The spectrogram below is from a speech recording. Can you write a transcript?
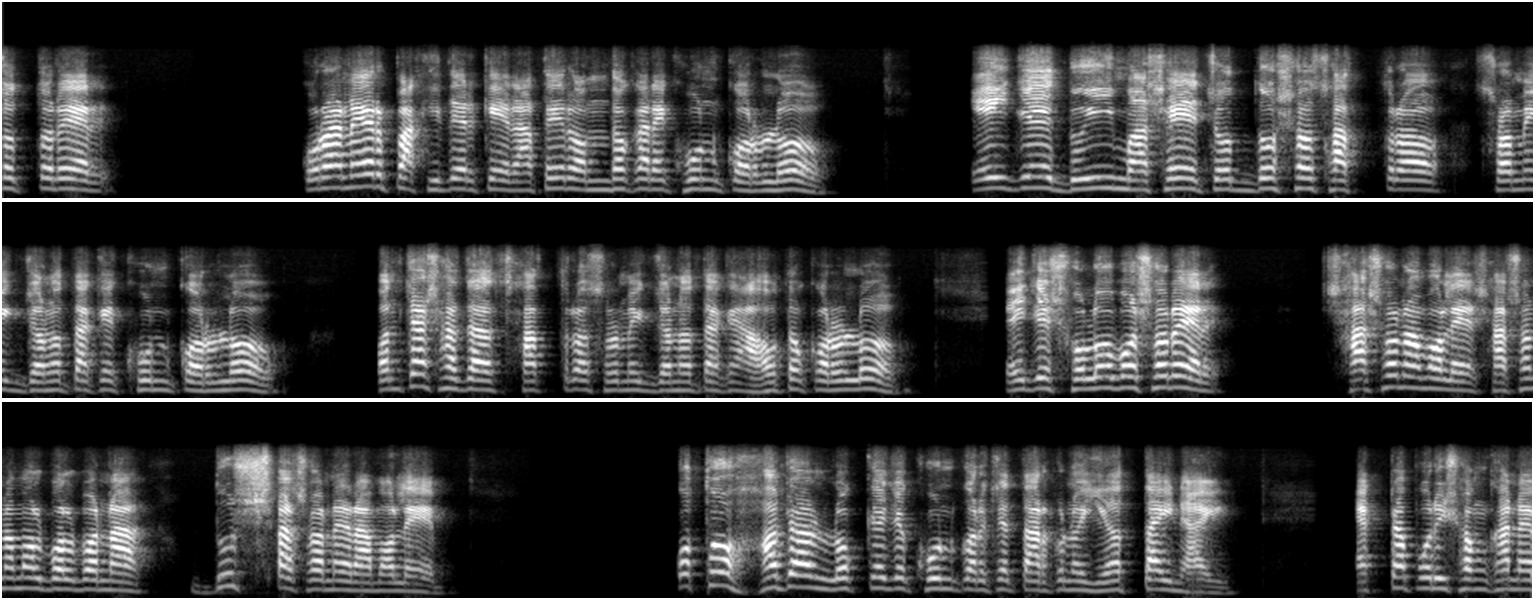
চত্বরের কোরআনের পাখিদেরকে রাতের অন্ধকারে খুন করল, এই যে দুই মাসে চোদ্দশো ছাত্র শ্রমিক জনতাকে খুন করল, পঞ্চাশ হাজার ছাত্র শ্রমিক জনতাকে আহত করল, এই যে ষোলো বছরের শাসন আমলে শাসন আমল বলব না, দুঃশাসনের আমলে। কত হাজার লোককে যে খুন করেছে তার কোনো ইয়ত্তাই নাই। একটা পরিসংখ্যানে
